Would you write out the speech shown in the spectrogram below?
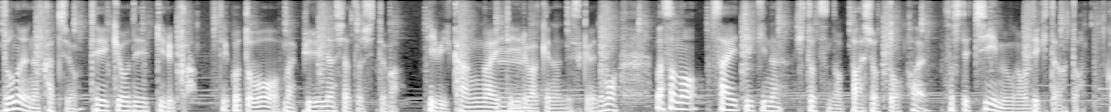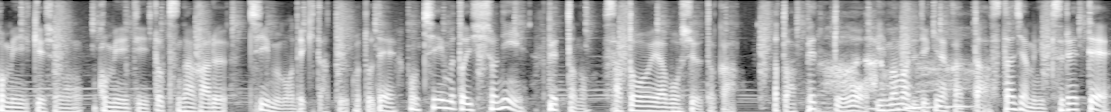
どのような価値を提供できるかっていうことを、まあ、ピュリナ社としては日々考えているわけなんですけれども、まあ、その最適な一つの場所とはい。そしてチームができたとコミュニケーションコミュニティとつながるチームもできたということでこのチームと一緒にペットの里親募集とかあとはペットを今までできなかったスタジアムに連れて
